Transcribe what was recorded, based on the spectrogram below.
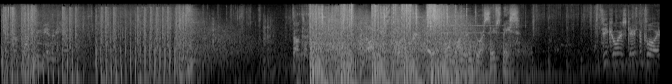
Battling the enemy. Contact. Oh look! Someone wandering into our safe space. Decoy escape deployed.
